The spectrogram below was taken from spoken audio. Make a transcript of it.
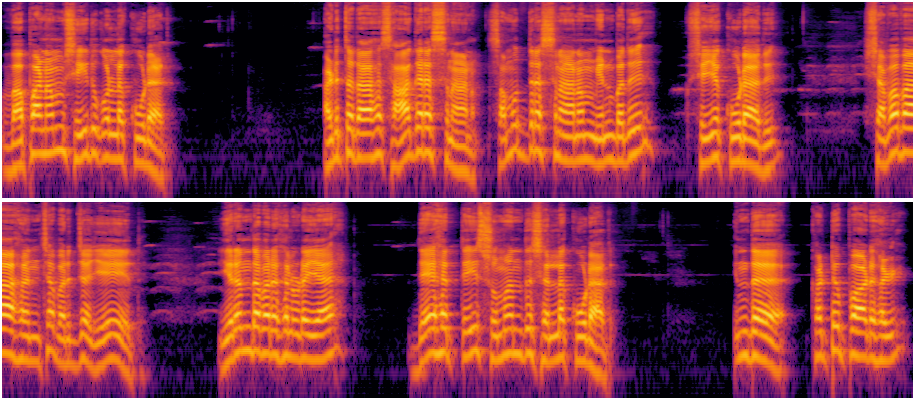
வபனம் செய்து கொள்ளக்கூடாது. அடுத்ததாக சாகர ஸ்நானம். சமுத்திர ஸ்நானம் என்பது செய்யக்கூடாது. ஷவவாகஞ்ச வர்ஜயேத். இறந்தவர்களுடைய தேகத்தை சுமந்து செல்லக்கூடாது. இந்த கட்டுப்பாடுகள்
